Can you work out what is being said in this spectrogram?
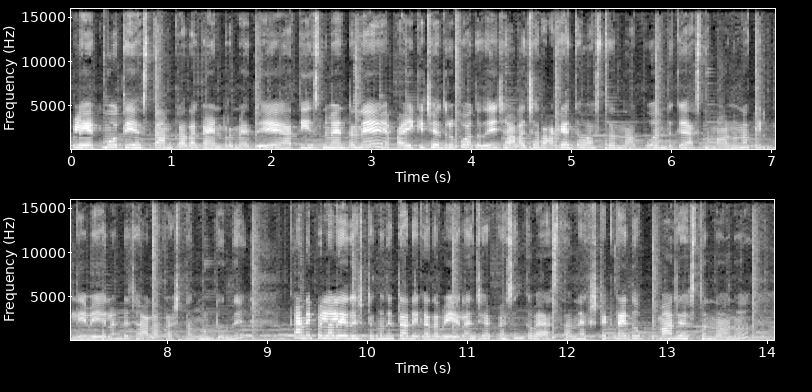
ప్లేట్ మూత వేస్తాం కదా గ్రైండర్ మీదే. అది తీసిన వెంటనే పైకి చెదిరిపోతుంది. చాలా చిరాకైతే వస్తుంది నాకు. అందుకే వేస్తాను నాకు ఇడ్లీ వేయాలంటే చాలా కష్టంగా ఉంటుంది. కానీ పిల్లలు ఏది ఇష్టంగా తింటే అదే కదా వేయాలని చెప్పేసి ఇంకా వేస్తాను. నెక్స్ట్ ఇక్కడైతే ఉప్మా చేస్తున్నాను.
